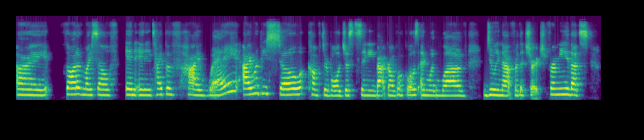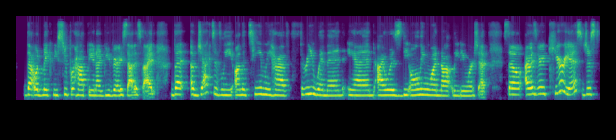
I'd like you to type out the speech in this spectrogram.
I thought of myself in any type of high way. I would be so comfortable just singing background vocals and would love doing that for the church. For me, that's that would make me super happy and I'd be very satisfied. But objectively, on the team, we have three women, and I was the only one not leading worship. So I was very curious, just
